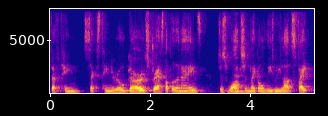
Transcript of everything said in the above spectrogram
15, 16 year old girls dressed up to the nines, just hmm. watching like all these wee lads fight.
